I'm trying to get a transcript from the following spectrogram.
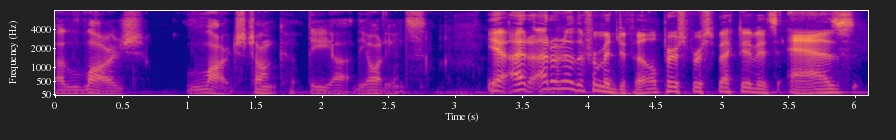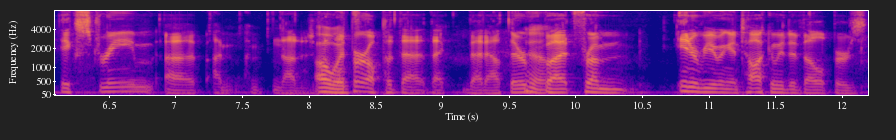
a large, large chunk of the uh, the audience. Yeah, I, I don't know that from a developer's perspective it's as extreme. Uh, I'm, I'm not a Oh, developer. I'll put that, that that out there. Yeah. But from interviewing and talking with developers,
